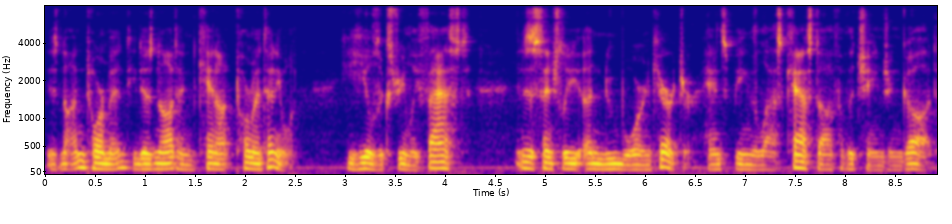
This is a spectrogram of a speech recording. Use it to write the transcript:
is not in torment, he does not and cannot torment anyone. He heals extremely fast, and is essentially a newborn character, hence being the last cast-off of the Changing God.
